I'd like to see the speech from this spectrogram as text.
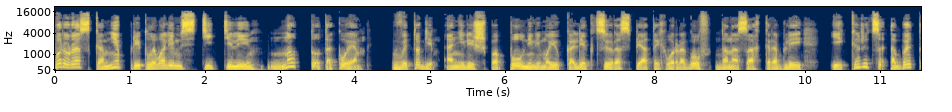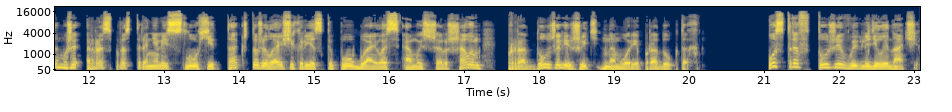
Пару раз ко мне приплывали мстители, но то такое. В итоге они лишь пополнили мою коллекцию распятых врагов на носах кораблей, и, кажется, об этом уже распространялись слухи, так что желающих резко поубавилось, а мы с Шершавым продолжили жить на морепродуктах. Остров тоже выглядел иначе.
